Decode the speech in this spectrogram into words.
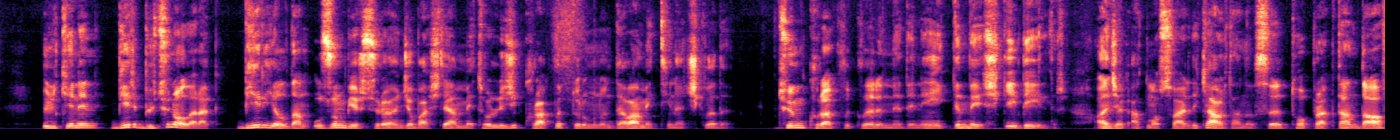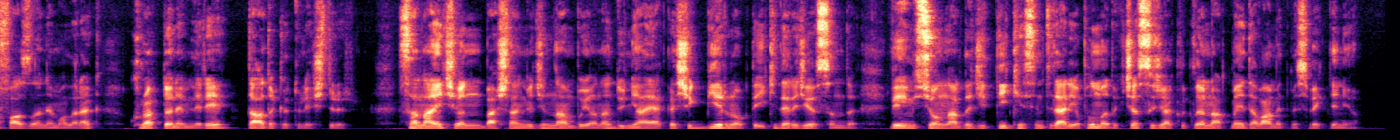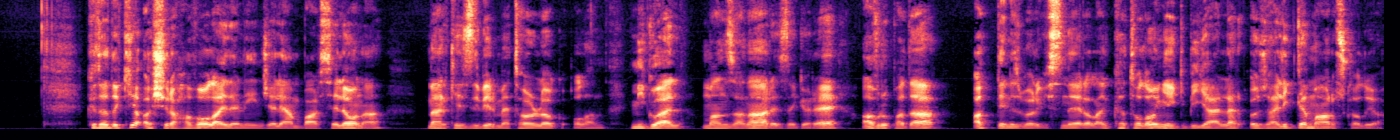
ülkenin bir bütün olarak bir yıldan uzun bir süre önce başlayan meteorolojik kuraklık durumunun devam ettiğini açıkladı. Tüm kuraklıkların nedeni iklim değişikliği değildir. Ancak atmosferdeki artan ısı topraktan daha fazla nem alarak kurak dönemleri daha da kötüleştirir. Sanayi çağının başlangıcından bu yana dünya yaklaşık 1.2 derece ısındı ve emisyonlarda ciddi kesintiler yapılmadıkça sıcaklıkların artmaya devam etmesi bekleniyor. Kıtadaki aşırı hava olaylarını inceleyen Barcelona, merkezli bir meteorolog olan Miguel Manzanares'e göre Avrupa'da Akdeniz bölgesinde yer alan Katalonya gibi yerler özellikle maruz kalıyor.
